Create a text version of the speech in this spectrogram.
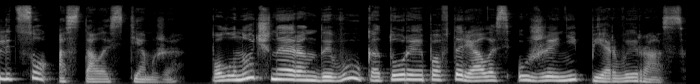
лицо осталось тем же. Полуночное рандеву, которое повторялось уже не первый раз.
